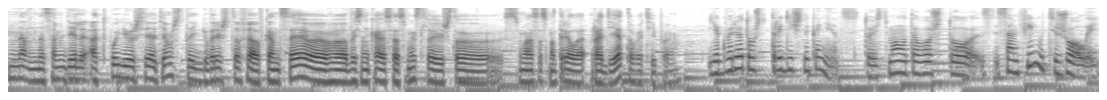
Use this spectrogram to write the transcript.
на, на самом деле отпугиваешь себя тем, что ты говоришь, что всё, в конце э, возникают со смыслы, что Смаса смотрела ради этого, типа. Я говорю о том, что трагичный конец. То есть мало того, что сам фильм тяжелый,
